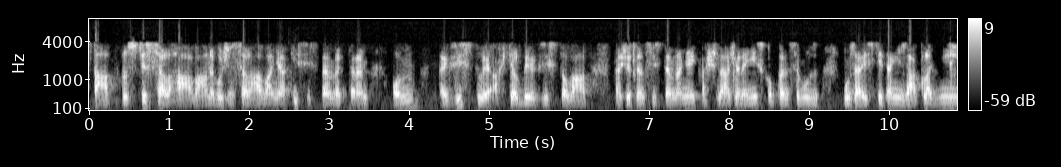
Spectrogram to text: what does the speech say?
stát prostě selhává, nebo že selhává nějaký systém, ve kterém on existuje a chtěl by existovat, takže ten systém na něj kašle a že není schopen se mu, mu zajistit ani základní,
